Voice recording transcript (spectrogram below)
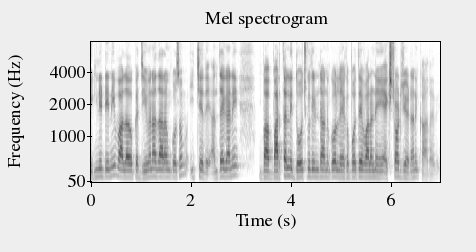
డిగ్నిటీని వాళ్ళ యొక్క జీవనాధారం కోసం ఇచ్చేదే. అంతేగాని భ భర్తల్ని దోచుకు తినడానికో లేకపోతే వాళ్ళని ఎక్స్ట్రాట్ చేయడానికి కాదు అది.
